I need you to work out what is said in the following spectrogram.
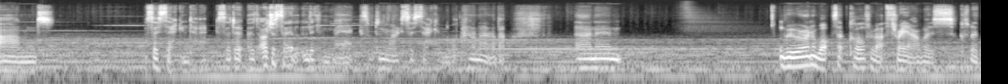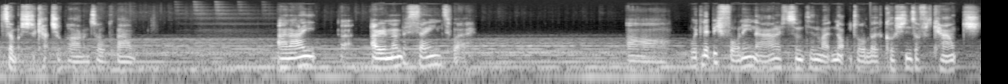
and I say second ex. I don't. I'll just say I with my ex. I don't know why I say second. What am I about? And um, we were on a WhatsApp call for about three hours because we had so much to catch up on and talk about. And I, I remember saying to her, "Oh, wouldn't it be funny now if something like knocked all the cushions off your couch?"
